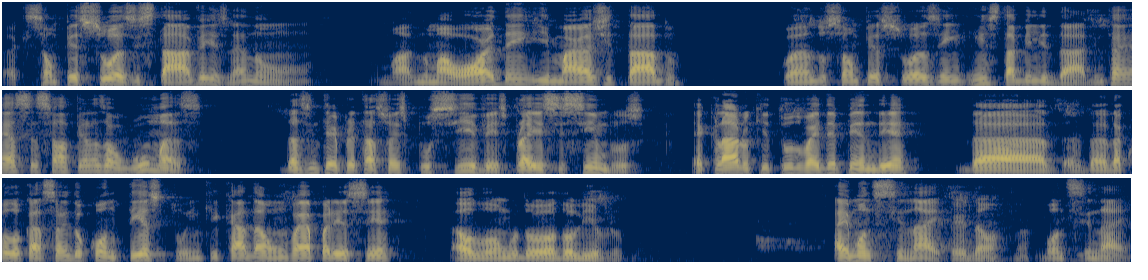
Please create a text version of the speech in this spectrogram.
eh, que são pessoas estáveis, né, num, uma, numa ordem, e mar agitado, quando são pessoas em instabilidade. Então, essas são apenas algumas das interpretações possíveis para esses símbolos. É claro que tudo vai depender da, da, da, colocação e do contexto em que cada um vai aparecer ao longo do, do livro. Aí, Monte Sinai, perdão, Monte Sinai.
